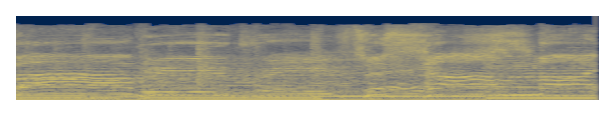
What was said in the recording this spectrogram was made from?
fiery grave. Just on my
